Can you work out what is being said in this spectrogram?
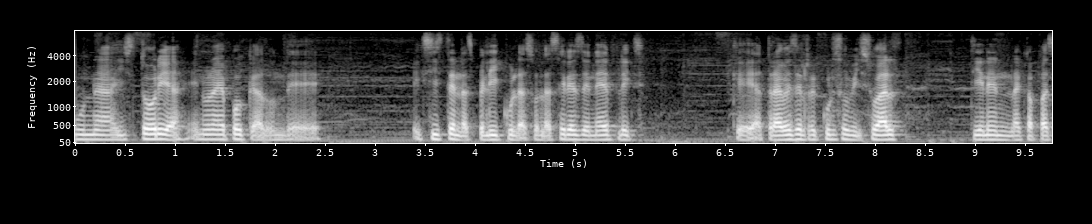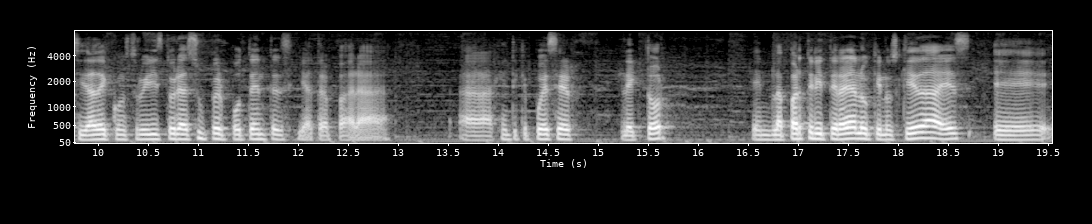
una historia en una época donde existen las películas o las series de Netflix que a través del recurso visual tienen la capacidad de construir historias súper potentes y atrapar a, gente que puede ser lector. En la parte literaria lo que nos queda es eh,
